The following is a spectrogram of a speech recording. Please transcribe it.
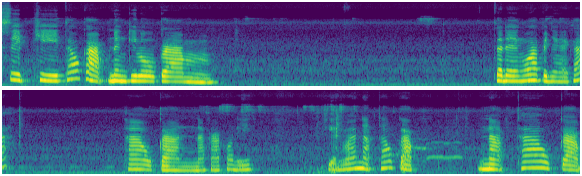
10 ขีดเท่ากับ 1 กิโลกรัม แสดงว่าเป็นยังไงคะ เท่ากันนะคะข้อนี้ เขียนว่าหนักเท่ากับ หนักเท่ากับ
